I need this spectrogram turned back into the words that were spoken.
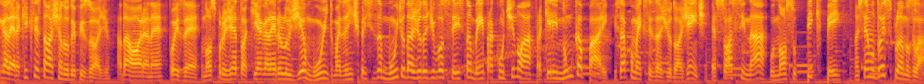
Aí, galera, o que, vocês estão achando do episódio? Tá da hora, né? Pois é, o nosso projeto aqui a galera elogia muito, mas a gente precisa muito da ajuda de vocês também para continuar, para que ele nunca pare. E sabe como é que vocês ajudam a gente? É só assinar o nosso PicPay. Nós temos dois planos lá.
